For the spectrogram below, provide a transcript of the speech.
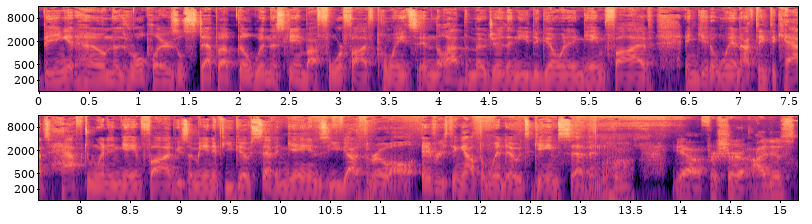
being at home, those role players will step up. They'll win this game by four or five points, and they'll have the mojo they need to go in in game five and get a win. I think the Cavs have to win in game five because I mean, if you go seven games, you got to throw all everything out the window. It's game seven. Mm-hmm. Yeah, for sure. I just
